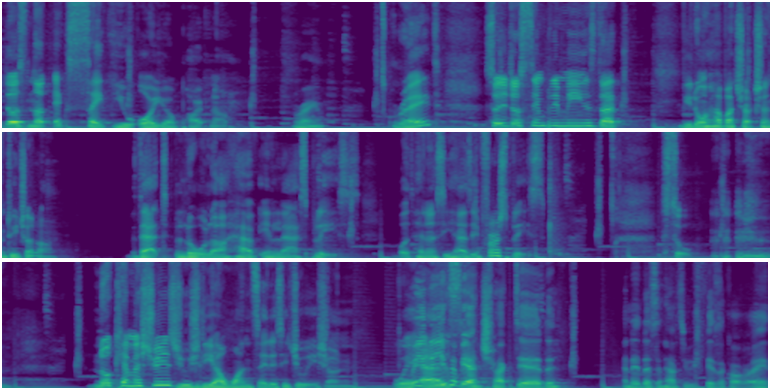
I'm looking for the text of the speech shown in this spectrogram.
does not excite you or your partner, Right. right? So it just simply means that you don't have attraction to each other. That Lola have in last place, but HenneCee has in first place. So no chemistry is usually a one-sided situation. But you know Whereas you can be attracted and it doesn't have to be physical, right?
